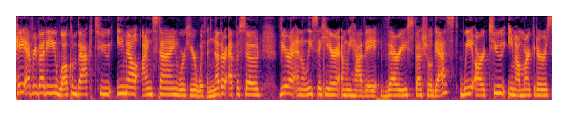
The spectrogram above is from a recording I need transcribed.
Hey, everybody, welcome back to Email Einstein. We're here with another episode. Vera and Elisa here, and we have a very special guest. We are two email marketers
